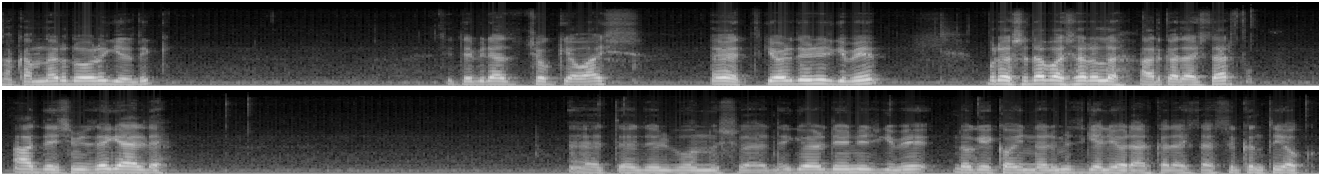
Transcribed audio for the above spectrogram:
Rakamları doğru girdik. Site biraz çok yavaş. Evet gördüğünüz gibi burası da başarılı arkadaşlar. Adresimiz de geldi. Evet ödül bonus verdi. Gördüğünüz gibi Dogecoin'lerimiz geliyor arkadaşlar. Sıkıntı yok.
